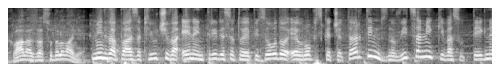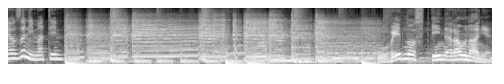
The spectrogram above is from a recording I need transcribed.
Hvala za sodelovanje. Midva pa zaključiva 31. epizodo Evropske četrti z novicami, ki vas utegnejo zanimati. Povednost in ravnanje.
